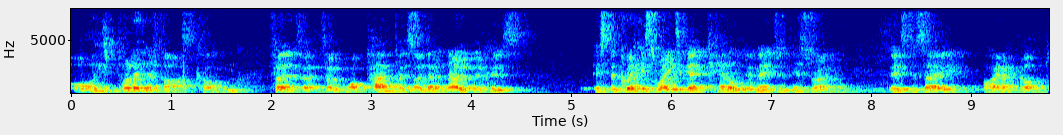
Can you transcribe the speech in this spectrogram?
or he's pulling a fast con for, for, for what purpose, I don't know, because it's the quickest way to get killed in ancient Israel is to say, I am God.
